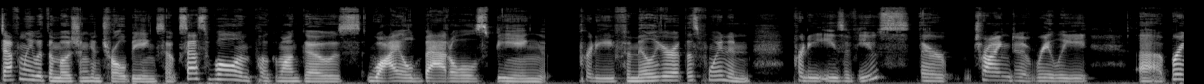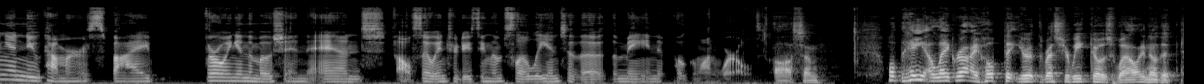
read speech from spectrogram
definitely with the motion control being so accessible and Pokemon Go's wild battles being pretty familiar at this point and pretty ease of use, they're trying to really uh, bring in newcomers by throwing in the motion and also introducing them slowly into the, the main Pokemon world. Awesome. Well, hey, Allegra, I hope that your the rest of your week goes well. I know that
